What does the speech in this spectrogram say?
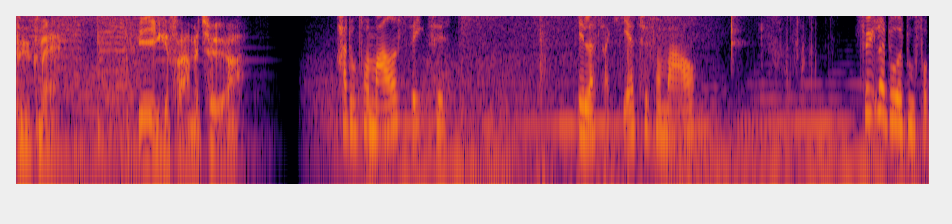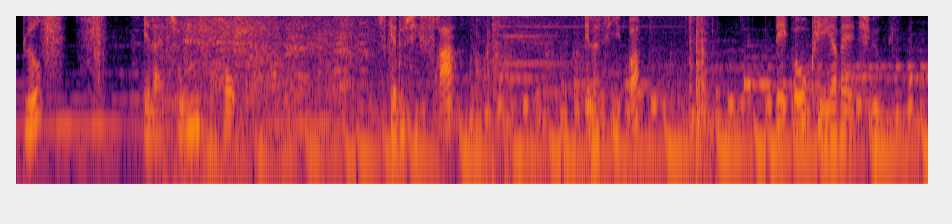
Bygma. Ikke farmatører. Har du for meget at se til? Eller sagt ja til for meget? Føler du, at du er for blød? Eller er tonen for hård? Skal du sige fra? Eller sige op? Det er okay at være i tvivl.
